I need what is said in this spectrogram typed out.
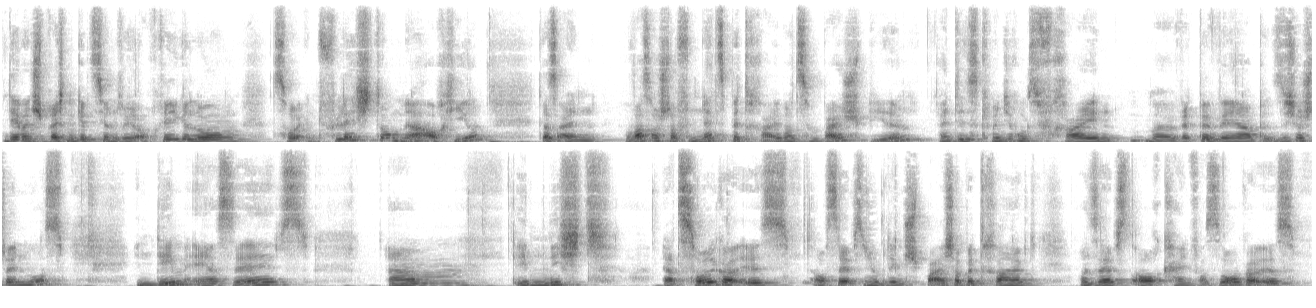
Dementsprechend gibt es hier natürlich auch Regelungen zur Entflechtung. Ja, auch hier, dass ein Wasserstoffnetzbetreiber zum Beispiel einen diskriminierungsfreien äh, Wettbewerb sicherstellen muss, indem er selbst ähm, eben nicht Erzeuger ist, auch selbst nicht unbedingt Speicher betreibt und selbst auch kein Versorger ist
